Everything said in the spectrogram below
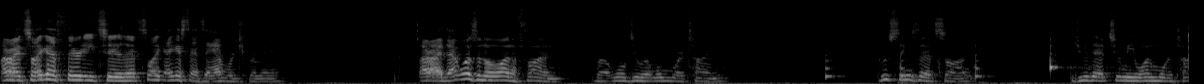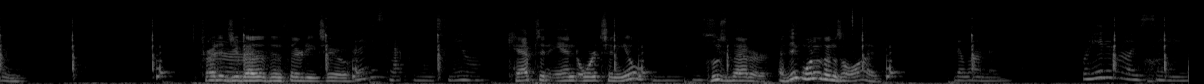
All right, so I got 32. That's like I guess that's average for me. All right, that wasn't a lot of fun, but we'll do it one more time. Who sings that song? Do that to me one more time. Try to do better than 32. I think it's Captain and Tennille. Captain and or Tennille? Mm-hmm, Who's sure. better? I think one of them's alive. the woman? Well, he didn't really sing.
